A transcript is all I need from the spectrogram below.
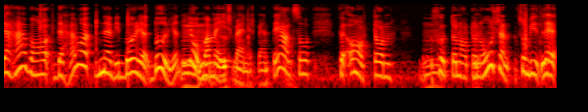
det, här var, det här var när vi började, började Mm, jobba med age management. Det är alltså för 18, Mm. 17-18 år sedan som vi,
